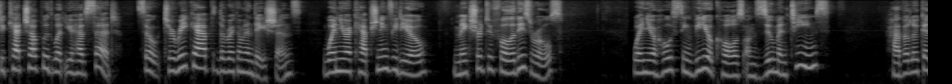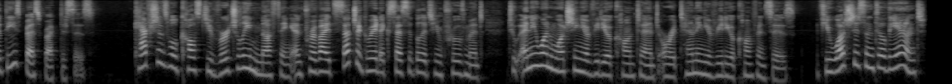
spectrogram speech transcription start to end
to catch up with what you have said. So to recap the recommendations, when you are captioning video, make sure to follow these rules. When you're hosting video calls on Zoom and Teams, have a look at these best practices. Captions will cost you virtually nothing and provide such a great accessibility improvement to anyone watching your video content or attending your video conferences. If you watched this until the end,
